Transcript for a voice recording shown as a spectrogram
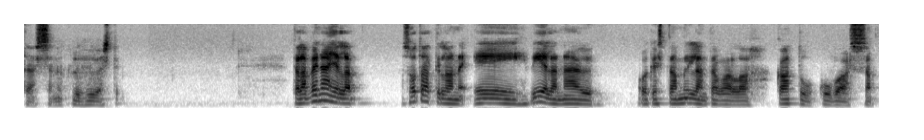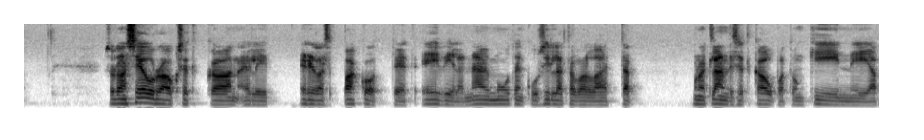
tässä nyt lyhyesti. Tällä Venäjällä sotatilanne ei vielä näy oikeastaan millään tavalla katukuvassa. Sodan seurauksetkaan, eli erilaiset pakotteet, ei vielä näy muuten kuin sillä tavalla, että monet läntiset kaupat on kiinni ja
